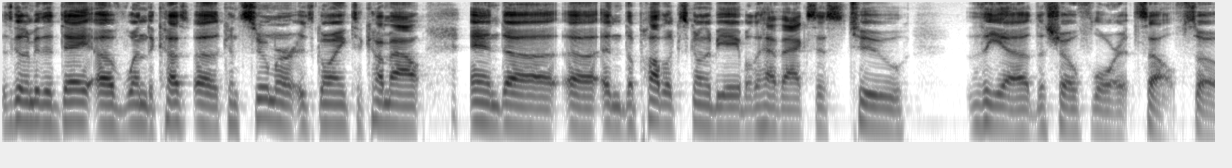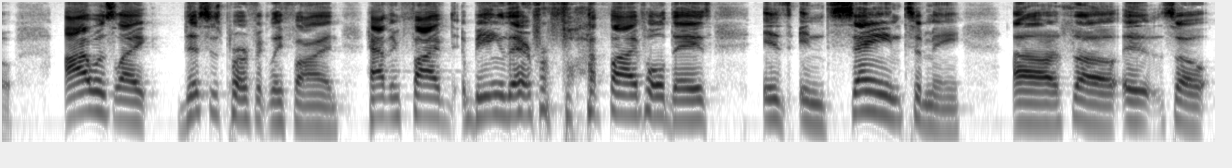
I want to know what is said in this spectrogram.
is going to be the day of when the cus- uh, consumer is going to come out and uh, uh and the public's going to be able to have access to the uh the show floor itself. So I was like this is perfectly fine. Having five being there for five, five whole days is insane to me. Uh, so it, so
